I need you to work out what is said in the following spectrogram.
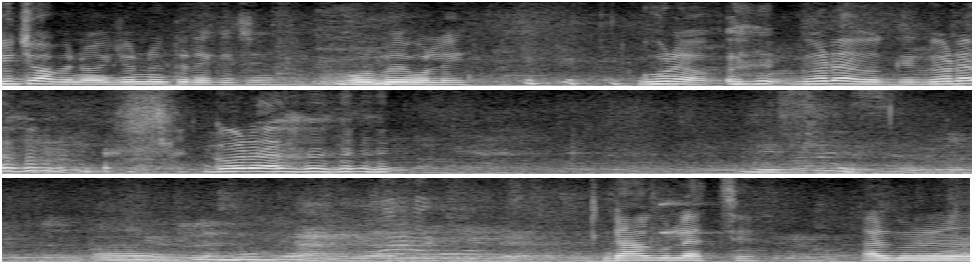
কিছু হবে না ওই জন্যই তো রেখেছে। ঘুরবে বলেই। ঘোরাও ঘোরাও ওকে ঘোরাও ঘোরাও। গা গুলাচ্ছে আর ঘুরে না।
